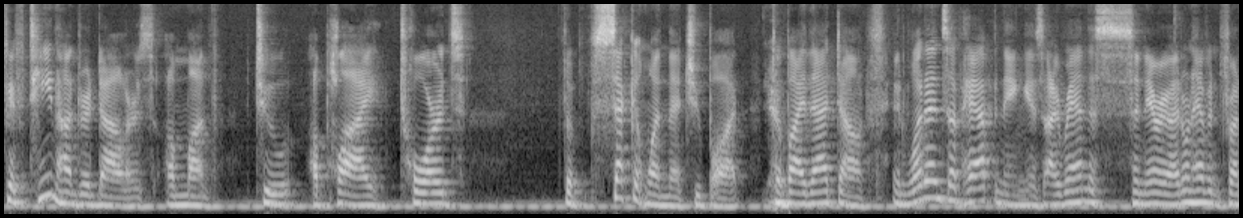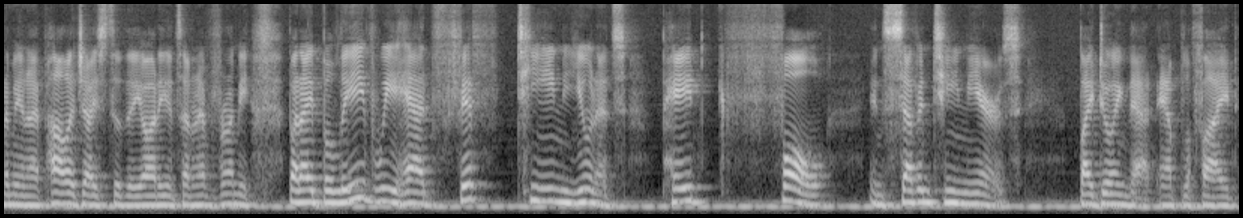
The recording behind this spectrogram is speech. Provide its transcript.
$1,500 a month to apply towards the second one that you bought Yeah. to buy that down. And what ends up happening is I ran this scenario. I don't have it in front of me, and I apologize to the audience. I don't have it in front of me, but I believe we had 15 units paid full in 17 years by doing that amplified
